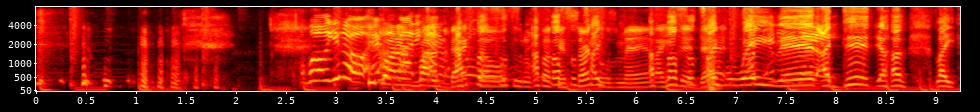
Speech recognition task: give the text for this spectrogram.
well, you know, He brought everybody everybody back though felt through the I felt fucking some type- circles, man. I Like felt he some did type that. of way, At the man. I did. y'all. Like,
